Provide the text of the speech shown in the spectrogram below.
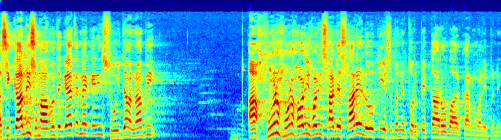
ਅਸੀਂ ਕੱਲ ਹੀ ਸਮਾਗਮ ਤੇ ਗਏ ਤੇ ਮੈਂ ਕਈ ਸੋਚਦਾ ਹੁੰਨਾ ਵੀ ਆ ਹੁਣ ਹੁਣ ਹੌਲੀ ਹੌਲੀ ਸਾਡੇ ਸਾਰੇ ਲੋਕ ਹੀ ਇਸ ਬੰਨੇ ਤੁਰ ਪਏ, ਕਾਰੋਬਾਰ ਕਰਨ ਵਾਲੇ ਬੰਨੇ।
